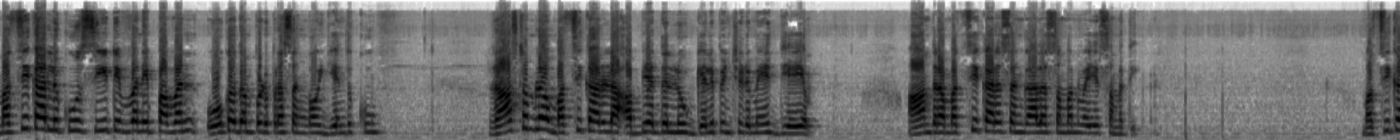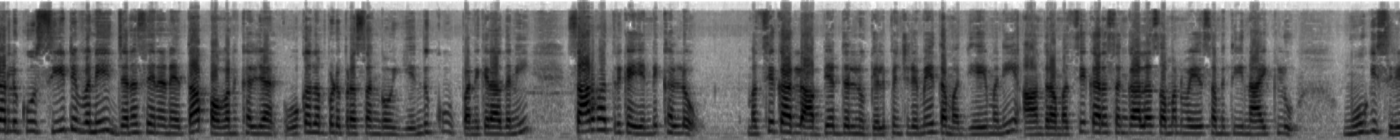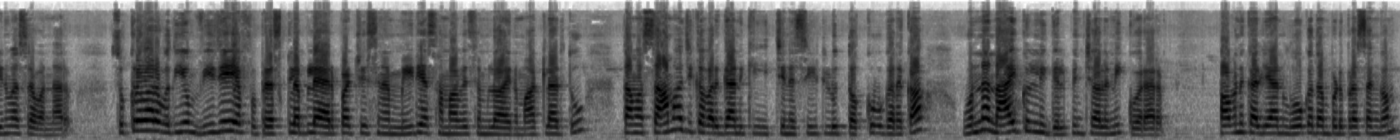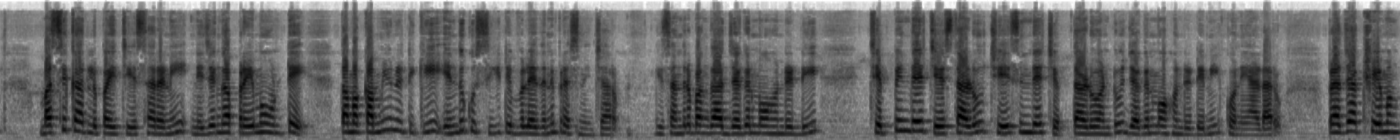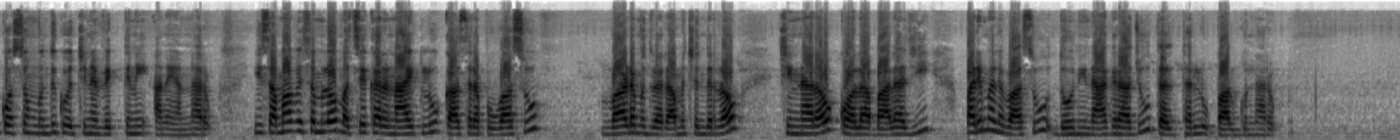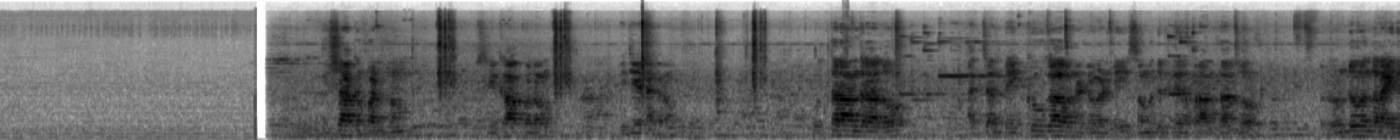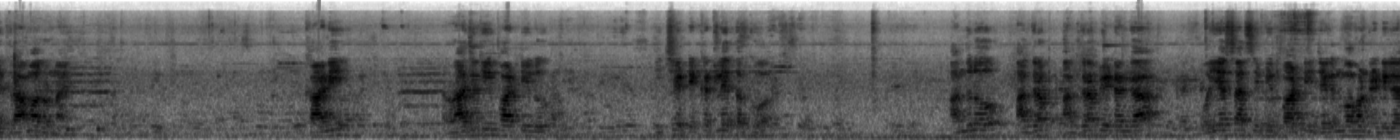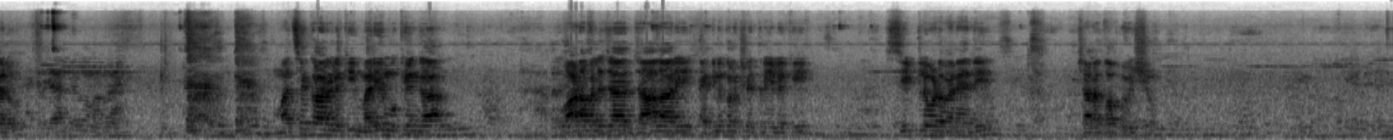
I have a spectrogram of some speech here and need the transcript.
మత్స్యకారులకు సీట్ ఇవ్వని పవన్ ఓకదంపుడు ప్రసంగం ఎందుకు? రాష్ట్రంలో మత్స్యకారుల అభ్యర్థులను గెలిపించడమే ధ్యేయం. ఆంధ్ర మత్స్యకార సంఘాల సమన్వయ సమితి. మత్స్యకారులకు సీట్ ఇవ్వని జనసేన నేత పవన్ కళ్యాణ్ ఊకదంపుడు ప్రసంగం ఎందుకు పనికిరాదని సార్వత్రిక ఎన్నికల్లో మత్స్యకారుల అభ్యర్థులను గెలిపించడమే తమ ధ్యేయమని ఆంధ్ర మత్స్యకార సంఘాల సమన్వయ సమితి నాయకులు మూగి శ్రీనివాసరావు అన్నారు. శుక్రవారం ఉదయం విజేఎఫ్ ప్రెస్ క్లబ్లో ఏర్పాటు చేసిన మీడియా సమావేశంలో ఆయన మాట్లాడుతూ తమ సామాజిక వర్గానికి ఇచ్చిన సీట్లు తక్కువ గనక ఉన్న నాయకుల్ని గెలిపించాలని కోరారు. పవన్ కళ్యాణ్ ఓకదంపుడు ప్రసంగం మత్స్యకారులపై చేశారని నిజంగా ప్రేమ ఉంటే తమ కమ్యూనిటీకి ఎందుకు సీట్ ఇవ్వలేదని ప్రశ్నించారు. ఈ సందర్భంగా జగన్మోహన్ రెడ్డి చెప్పిందే చేస్తాడు చేసిందే చెప్తాడు అంటూ జగన్మోహన్ రెడ్డిని కొనియాడారు. ప్రజాక్షేమం కోసం ముందుకు వచ్చిన వ్యక్తిని అని అన్నారు. ఈ సమావేశంలో మత్స్యకార నాయకులు కాసరపు వాసు వాడముద్ర రామచంద్రరావు చిన్నారావు కోలా బాలాజీ పరిమళ వాసు ధోని నాగరాజు తదితరులు పాల్గొన్నారు. విశాఖపట్నం శ్రీకాకుళం విజయనగరం. ఉత్తరాంధ్రలో అత్యంత ఎక్కువగా ఉన్నటువంటి సముద్ర తీర ప్రాంతాల్లో రెండు వందల ఐదు గ్రామాలు ఉన్నాయి కానీ రాజకీయ పార్టీలు ఇచ్చే టిక్కెట్లే తక్కువ. అందులో అగ్ర అగ్రపీఠంగా వైఎస్ఆర్సీపీ పార్టీ జగన్మోహన్ రెడ్డి గారు మత్స్యకారులకి మరీ ముఖ్యంగా వాడవలజ జాలారి అగ్నికుల క్షత్రియులకి సీట్లు ఇవ్వడం అనేది చాలా గొప్ప విషయం.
